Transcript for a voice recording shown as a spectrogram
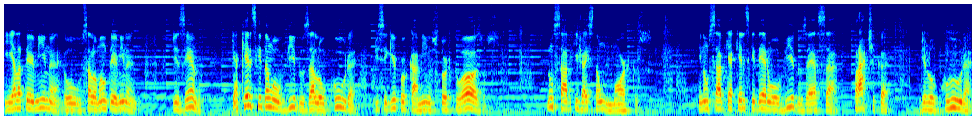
E ela termina, ou Salomão termina dizendo que aqueles que dão ouvidos à loucura de seguir por caminhos tortuosos não sabe que já estão mortos. E não sabe que aqueles que deram ouvidos a essa prática de loucura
